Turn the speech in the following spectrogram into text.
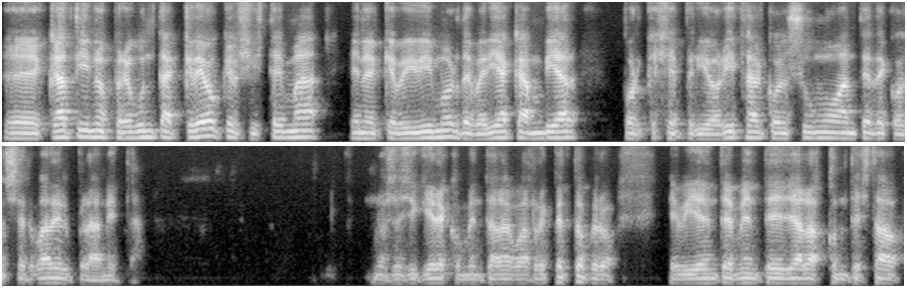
Eh, Katy nos pregunta, creo que el sistema en el que vivimos debería cambiar porque se prioriza el consumo antes de conservar el planeta. No sé si quieres comentar algo al respecto, pero evidentemente ya lo has contestado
